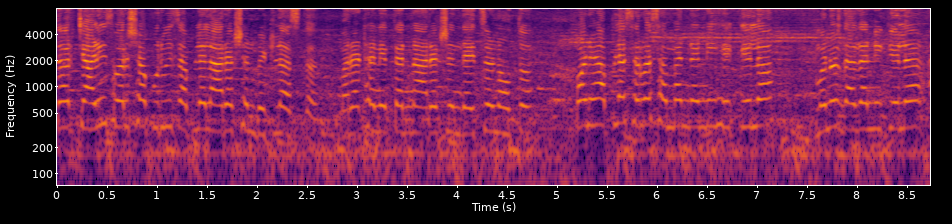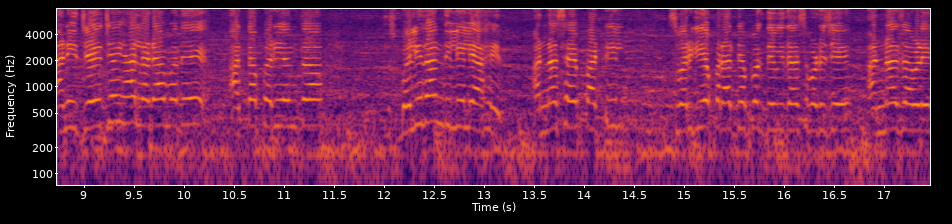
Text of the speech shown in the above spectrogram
तर चाळीस वर्षापूर्वीच आपल्याला आरक्षण भेटलं असतं. मराठा नेत्यांना आरक्षण द्यायचं नव्हतं. पण हे आपल्या सर्वसामान्यांनी हे केलं मनोजदादांनी केलं आणि जे जे ह्या लढ्यामध्ये आतापर्यंत बलिदान दिलेले आहेत अण्णासाहेब पाटील स्वर्गीय प्राध्यापक देविदास वडजे अण्णा जावळे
